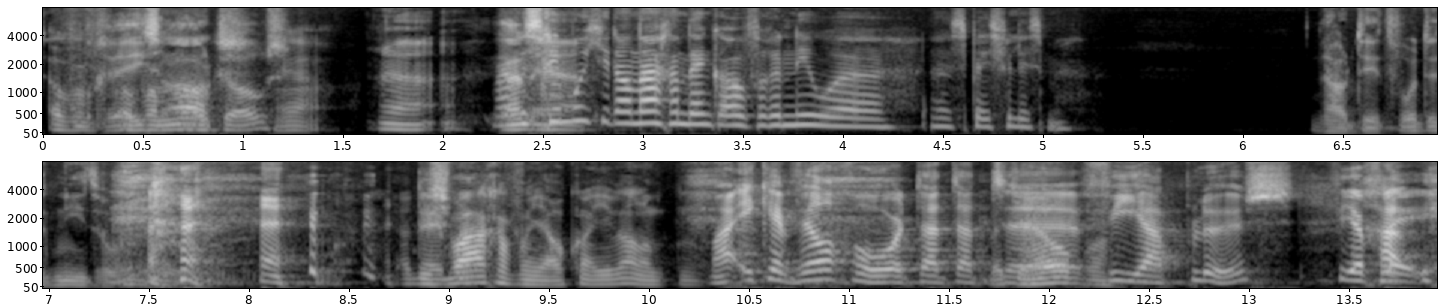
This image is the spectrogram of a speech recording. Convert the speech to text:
Over, raceauto's. Ja. Ja. Maar Ja, misschien ja. moet je dan na gaan denken over een nieuw eh, eh, specialisme. Nou, dit wordt het niet hoor. Ja, die zwager van jou kan je wel een... Maar ik heb wel gehoord dat dat eh, via Plus. Via Ga- Play.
